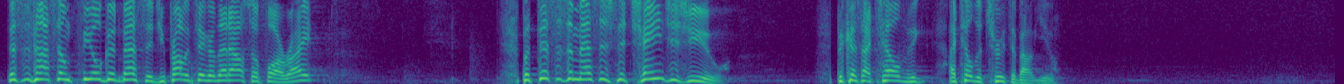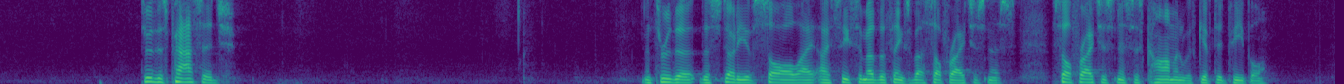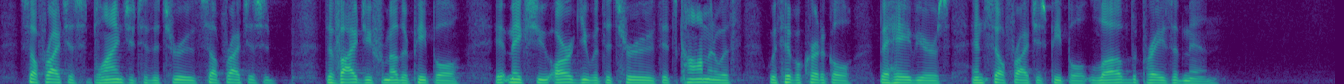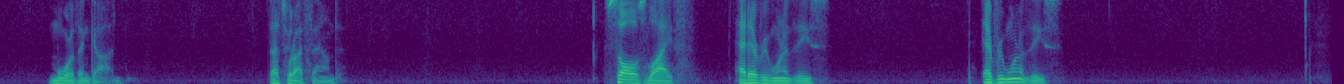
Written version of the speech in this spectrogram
This is not some feel good message. You probably figured that out so far, right? But this is a message that changes you because I tell the, I tell the truth about you. Through this passage and through the, the study of Saul, I, I see some other things about self righteousness. Self righteousness is common with gifted people. Self righteous blinds you to the truth. Self righteous divide you from other people. It makes you argue with the truth. It's common with, with hypocritical behaviors and self righteous people. Love the praise of men more than God. That's what I found. Saul's life had every one of these. Every one of these.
